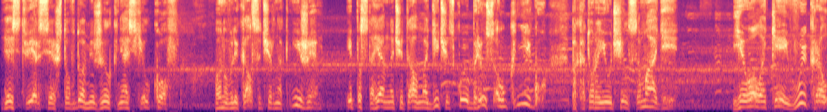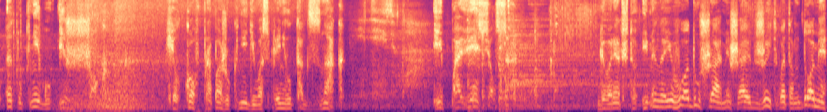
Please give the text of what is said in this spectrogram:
Есть версия, что в доме жил князь Хилков. Он увлекался чернокнижием и постоянно читал магическую Брюсову книгу, по которой и учился магии. Его лакей выкрал эту книгу и сжег. Хилков пропажу книги воспринял как знак. Иди сюда. И повесился. Говорят, что именно его душа мешает жить в этом доме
